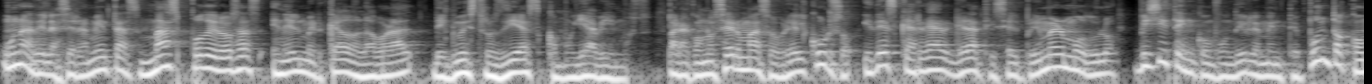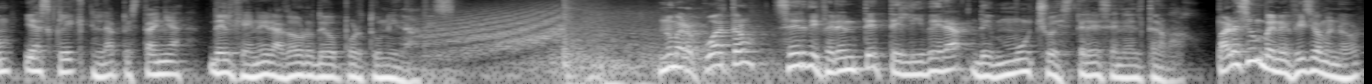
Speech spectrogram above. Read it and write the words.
Una de las herramientas más poderosas en el mercado laboral de nuestros días, como ya vimos. Para conocer más sobre el curso y descargar gratis el primer módulo, visita inconfundiblemente.com y haz clic en la pestaña del generador de oportunidades. Número 4. Ser diferente te libera de mucho estrés en el trabajo. Parece un beneficio menor,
